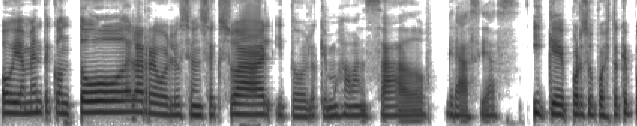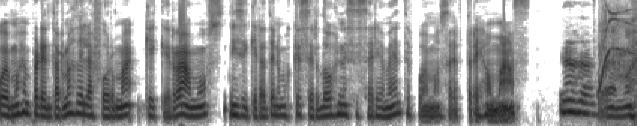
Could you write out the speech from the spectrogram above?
obviamente con toda la revolución sexual y todo lo que hemos avanzado, gracias, y que por supuesto que podemos emparentarnos de la forma que querramos, ni siquiera tenemos que ser dos necesariamente, podemos ser tres o más. Ajá. Podemos,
